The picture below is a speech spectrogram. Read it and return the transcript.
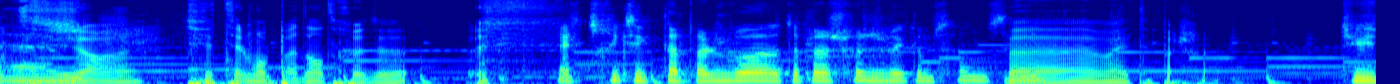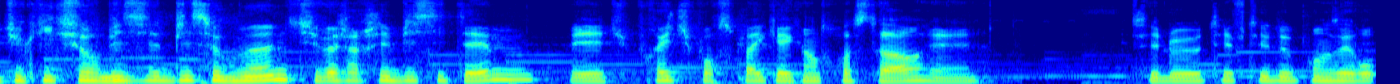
Euh, oui. Genre, il y a tellement pas d'entre-deux. Et le truc, c'est que t'as pas, le choix- t'as pas le choix de jouer comme ça. c'est- Bah ouais, t'as pas le choix. Tu, tu cliques sur Bis Bis Augment, tu vas chercher Bis Item, et tu prêtes pour Spike avec un 3 star, et c'est le TFT 2.0.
